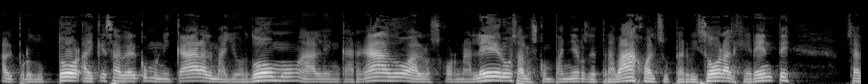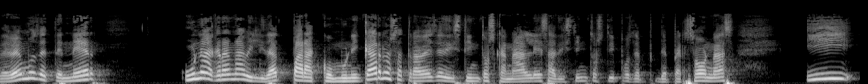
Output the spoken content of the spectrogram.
al productor, hay que saber comunicar al mayordomo, al encargado, a los jornaleros, a los compañeros de trabajo, al supervisor, al gerente. O sea, debemos de tener una gran habilidad para comunicarnos a través de distintos canales, a distintos tipos de, personas y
